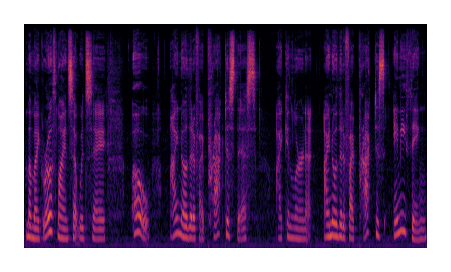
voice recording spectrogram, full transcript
But my growth mindset would say, oh, I know that if I practice this, I can learn it. I know that if I practice anything,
